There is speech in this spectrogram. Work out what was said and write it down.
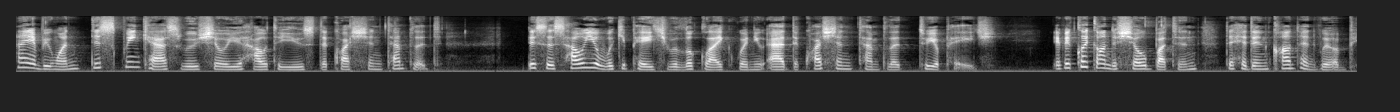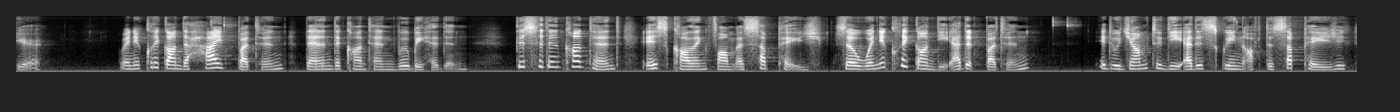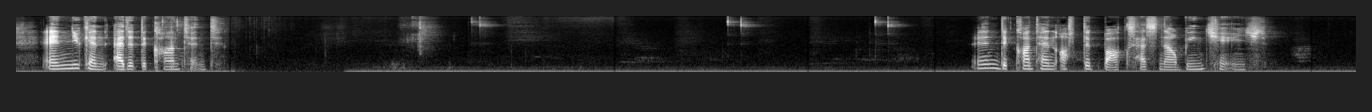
Hi everyone, this screencast will show you how to use the question template. This is how your wiki page will look like when you add the question template to your page. If you click on the show button, the hidden content will appear. When you click on the hide button, then the content will be hidden. This hidden content is calling from a subpage. So when you click on the edit button, it will jump to the edit screen of the subpage and you can edit the content. And the content of the box has now been changed.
